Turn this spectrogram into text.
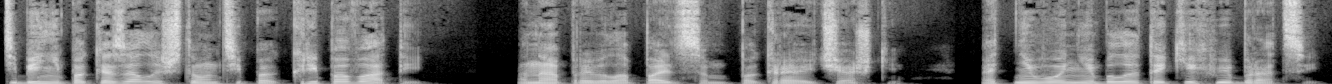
«Тебе не показалось, что он типа криповатый?» Она провела пальцем по краю чашки. От него не было таких вибраций.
